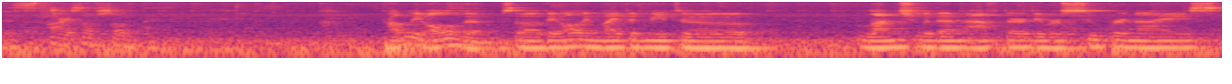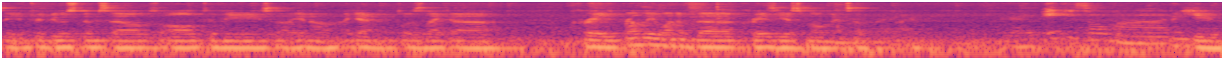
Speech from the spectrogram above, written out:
the stars of Showtime? Probably all of them. So they all invited me to lunch with them after. They were super nice. They introduced themselves all to me. So, you know, again, it was like a crazy, probably one of the craziest moments of my life. Okay. Thank you so much. Thank you.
